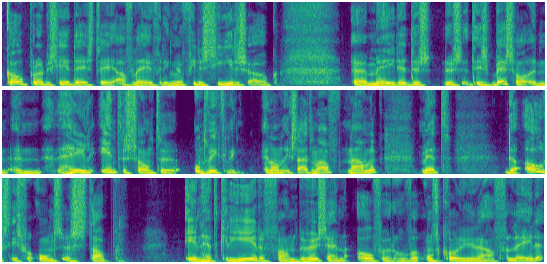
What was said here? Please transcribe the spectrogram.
co-produceren deze twee afleveringen. Financieren ze ook uh, mede. Dus, dus het is best wel een, een, een hele interessante ontwikkeling. En dan, ik sluit hem af, namelijk met... De Oost is voor ons een stap in het creëren van bewustzijn over ons koloniaal verleden.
